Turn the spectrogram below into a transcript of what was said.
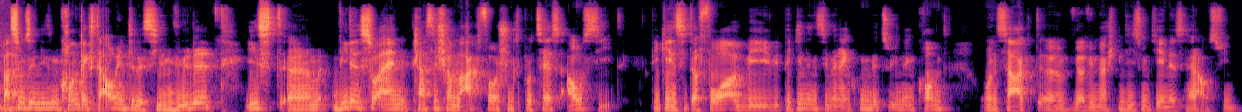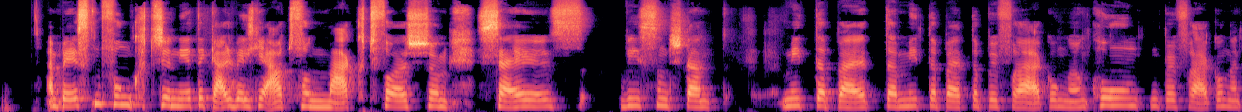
Was uns in diesem Kontext auch interessieren würde, ist, ähm, wie denn so ein klassischer Marktforschungsprozess aussieht. Wie gehen Sie davor? Wie, wie beginnen Sie, wenn ein Kunde zu Ihnen kommt und sagt, äh, ja, wir möchten dies und jenes herausfinden. Am besten funktioniert, egal welche Art von Marktforschung, sei es Wissensstand Mitarbeiter, Mitarbeiterbefragungen, Kundenbefragungen.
